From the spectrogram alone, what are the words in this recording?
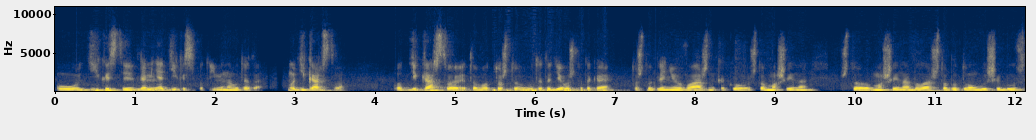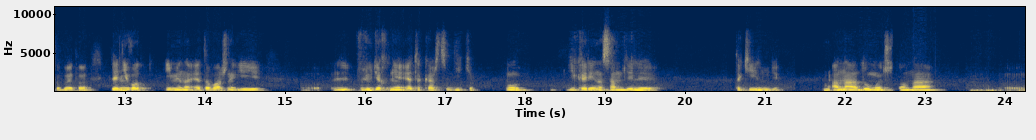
о дикости, для меня дикость вот именно вот это ну, дикарство. Вот дикарство – это вот то, что вот эта девушка такая, то, что для нее важно, какого, чтобы машина, что машина была, чтобы дом выше был, чтобы это. Для нее вот именно это важно, и в людях мне это кажется диким. Ну, дикари на самом деле такие люди. Она думает, что она э,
